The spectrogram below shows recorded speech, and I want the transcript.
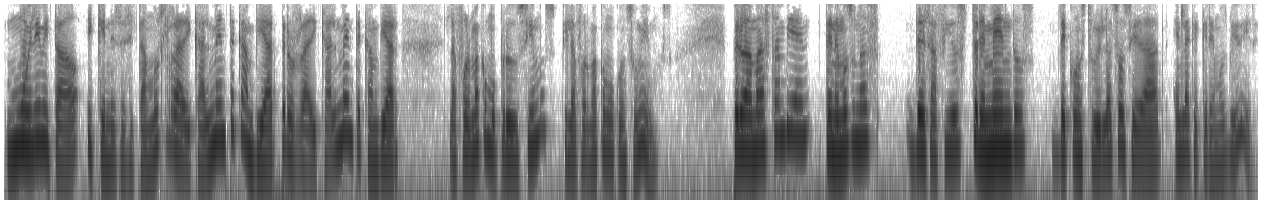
muy limitado y que necesitamos radicalmente cambiar, pero radicalmente cambiar la forma como producimos y la forma como consumimos. Pero además también tenemos unos desafíos tremendos de construir la sociedad en la que queremos vivir.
